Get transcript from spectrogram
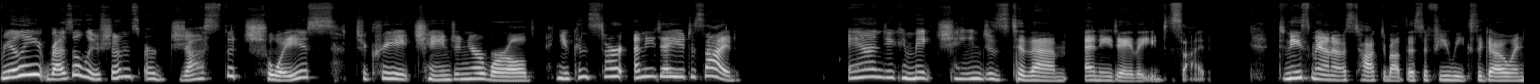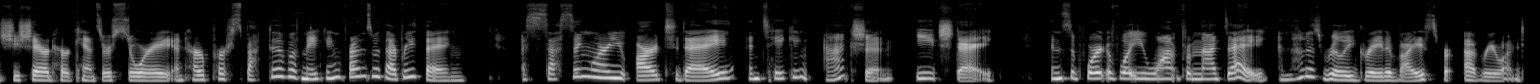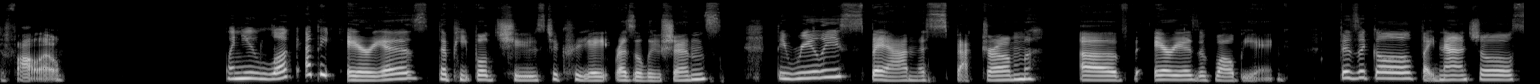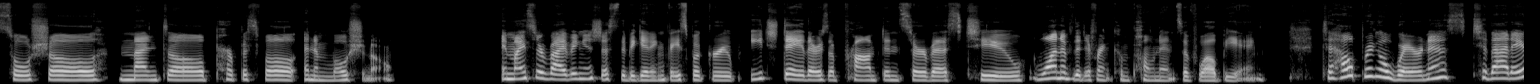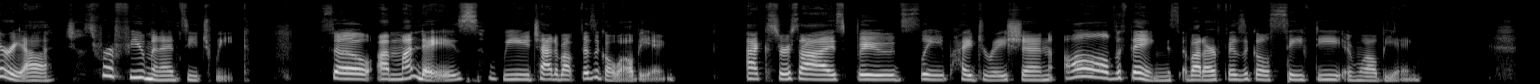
Really, resolutions are just the choice to create change in your world, and you can start any day you decide. And you can make changes to them any day that you decide. Denise Manos talked about this a few weeks ago when she shared her cancer story and her perspective of making friends with everything, assessing where you are today, and taking action each day in support of what you want from that day. And that is really great advice for everyone to follow. When you look at the areas that people choose to create resolutions, they really span the spectrum of areas of well being physical, financial, social, mental, purposeful, and emotional. In my Surviving is Just the Beginning Facebook group, each day there's a prompt and service to one of the different components of well being to help bring awareness to that area just for a few minutes each week. So on Mondays, we chat about physical well being exercise, food, sleep, hydration, all the things about our physical safety and well being.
